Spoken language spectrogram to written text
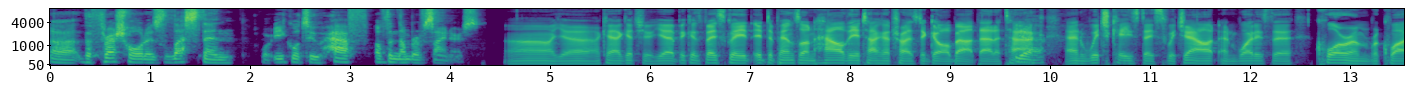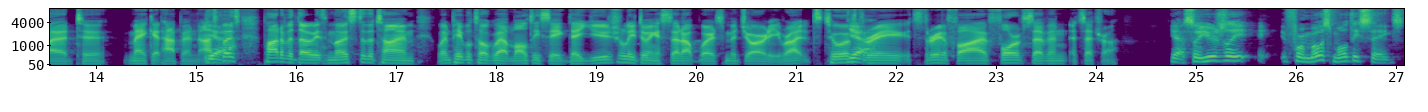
uh, the threshold is less than or equal to half of the number of signers. Oh, yeah. Okay, I get you. Yeah, because basically it, it depends on how the attacker tries to go about that attack Yeah. and which keys they switch out and what is the quorum required to make it happen. I Yeah. suppose part of it, though, is most of the time when people talk about multi-sig, they're usually doing a setup where it's majority, right? It's two of Yeah. three, it's three of five, four of seven, etc. Yeah, so usually for most multi-sigs,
